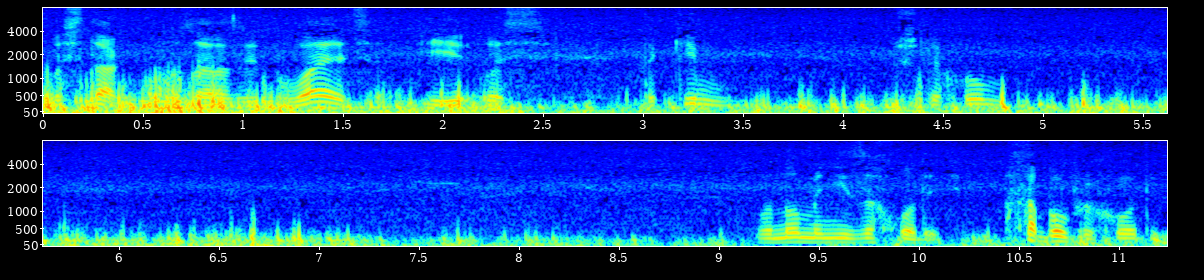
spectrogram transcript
Ось так воно зараз відбувається. І ось таким шляхом воно мені заходить або виходить.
